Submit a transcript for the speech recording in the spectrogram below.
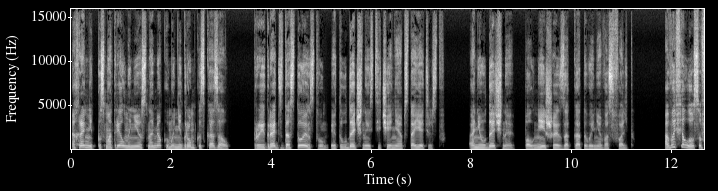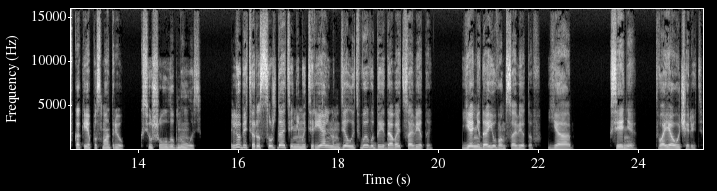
Охранник посмотрел на нее с намеком и негромко сказал, Проиграть с достоинством – это удачное стечение обстоятельств, а неудачное – полнейшее закатывание в асфальт. А вы философ, как я посмотрю, Ксюша улыбнулась. Любите рассуждать о нематериальном, делать выводы и давать советы. Я не даю вам советов. Я... Ксения, твоя очередь.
